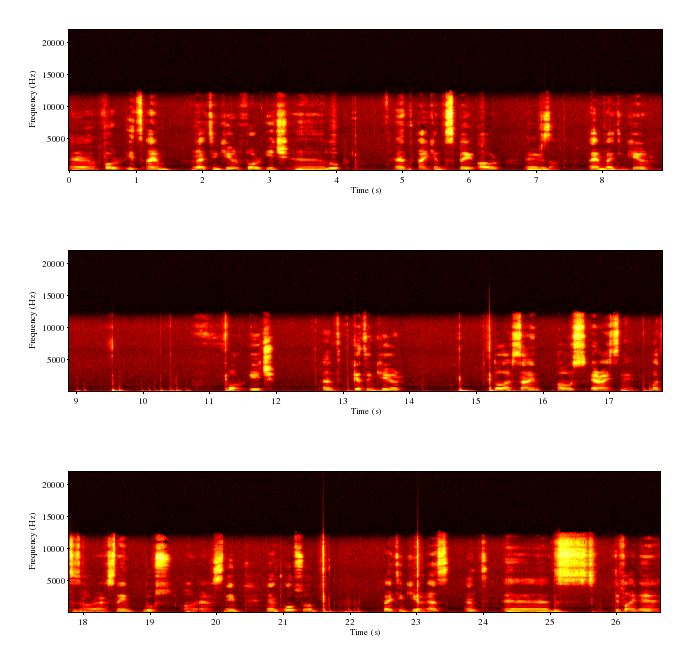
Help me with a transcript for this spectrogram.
Uh, for it I am writing here for each uh, loop and I can display our uh, result. I am writing here for each and getting here dollar sign our array's name. What is our array's name? Books our array's name. And also writing here as and uh, this define a,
